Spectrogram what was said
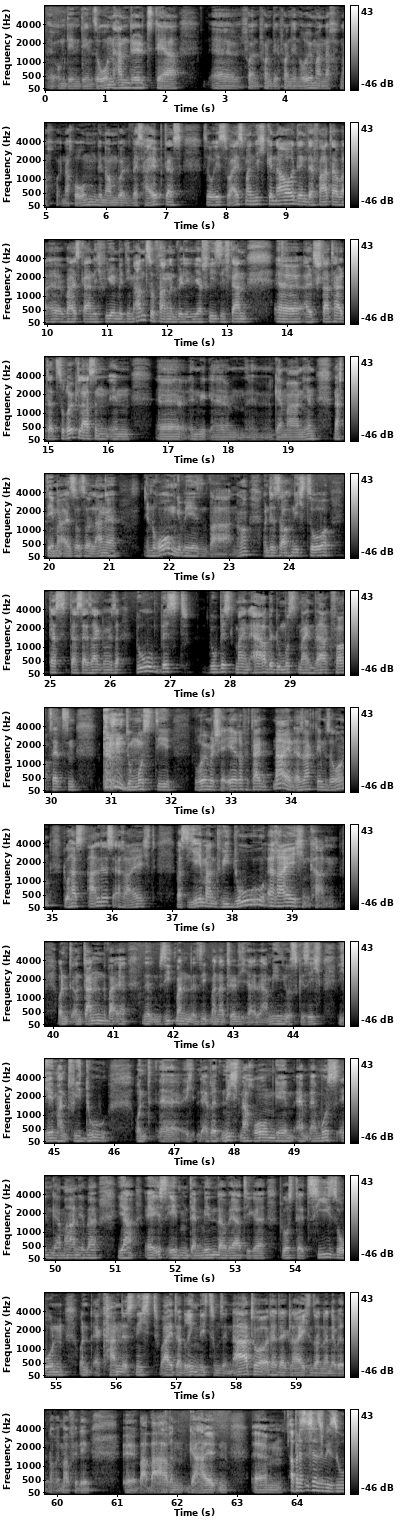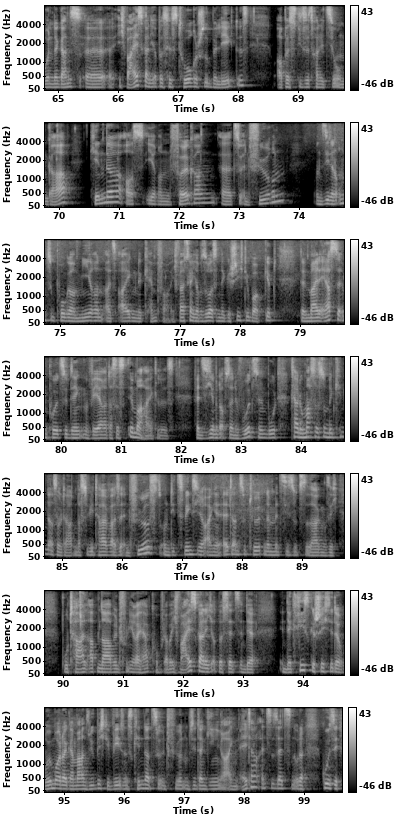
äh, um den, den Sohn handelt, der äh, von, von, den, von den Römern nach, nach, nach Rom genommen wurde. Weshalb das so ist, weiß man nicht genau, denn der Vater äh, weiß gar nicht viel mit ihm anzufangen will ihn ja schließlich dann äh, als Statthalter zurücklassen in, äh, in äh, Germanien, nachdem er also so lange in Rom gewesen war. Ne? Und es ist auch nicht so, dass, dass er sagt, du bist, du bist mein Erbe, du musst mein Werk fortsetzen, du musst die römische Ehre verteidigen. Nein, er sagt dem Sohn, du hast alles erreicht, was jemand wie du erreichen kann. Und, und dann äh, sieht man, sieht man natürlich äh, Arminius Gesicht, jemand wie du. Und äh, er wird nicht nach Rom gehen, er, er muss in Germanien bleiben. Ja, er ist eben der Minderwertige, bloß der Ziehsohn und er kann es nicht weiterbringen, nicht zum Senator oder dergleichen, sondern er wird noch immer für den äh, Barbaren gehalten. Ähm, Aber das ist ja sowieso eine ganz, äh, ich weiß gar nicht, ob es historisch so belegt ist, ob es diese Tradition gab, Kinder aus ihren Völkern äh, zu entführen und sie dann umzuprogrammieren als eigene Kämpfer. Ich weiß gar nicht, ob es sowas in der Geschichte überhaupt gibt, denn mein erster Impuls zu denken wäre, dass es immer heikel ist, wenn sich jemand auf seine Wurzeln boot. Klar, du machst das so mit Kindersoldaten, dass du die teilweise entführst und die zwingst, ihre eigenen Eltern zu töten, damit sie sozusagen sich brutal abnabeln von ihrer Herkunft. Aber ich weiß gar nicht, ob das jetzt in der in der Kriegsgeschichte der Römer oder Germanen üblich gewesen ist, Kinder zu entführen, um sie dann gegen ihre eigenen Eltern einzusetzen. Oder gut, sie,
